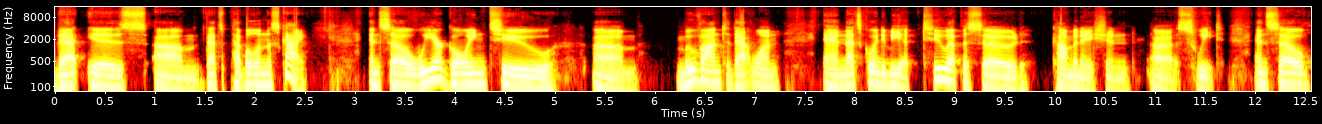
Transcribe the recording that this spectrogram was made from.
that is um, that's Pebble in the Sky, and so we are going to um, move on to that one, and that's going to be a two episode combination uh, suite, and so.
